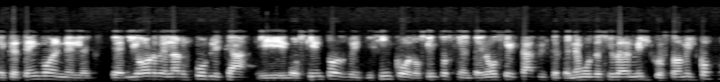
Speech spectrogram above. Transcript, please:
eh, que tengo en el exterior de la República y 225 o 232 CAPIS que tenemos de Ciudad de México, Estado de México,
